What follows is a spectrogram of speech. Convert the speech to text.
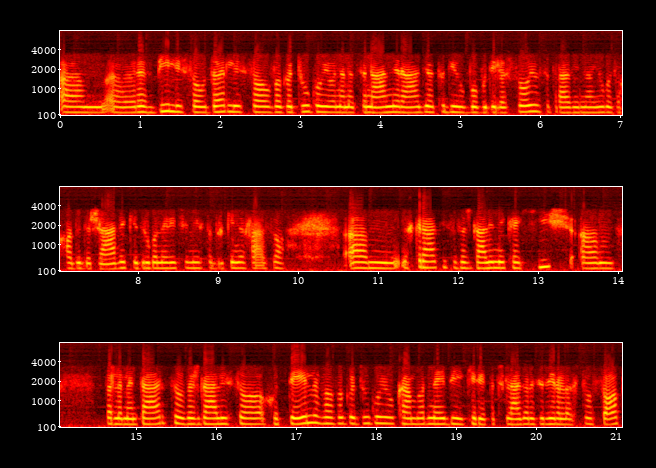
Um, razbili so, udrli so v Gaduguju na nacionalni radio, tudi v Bobodila Soju, se pravi na jugozahodu države, ki je drugo največje mesto Burkina Faso. Um, hkrati so zažgali nekaj hiš. Um, parlamentarcev, zažgali so hotel v, v Gaduguju, kamor ne bi, kjer je pač vlada rezervirala 100 sob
